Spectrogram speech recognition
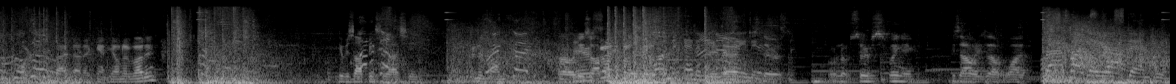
Go, go, go. I died, I can't heal nobody. He was upping CIC. Right good. Oh, he's out. One enemy remaining. Upstairs. Oh no, upstairs swinging. He's out, he's out wide. Last player standing.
